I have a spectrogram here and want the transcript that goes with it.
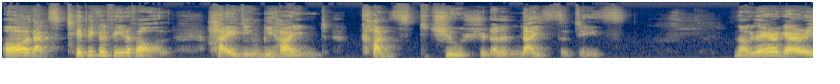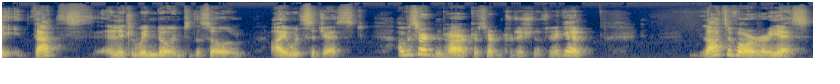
Oh, that's typical Fianna Fáil, hiding behind constitutional niceties. Now, there, Gary, that's a little window into the soul, I would suggest, of a certain part or certain tradition of Fine Gael. Lots of order, yes,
